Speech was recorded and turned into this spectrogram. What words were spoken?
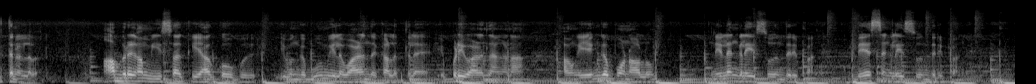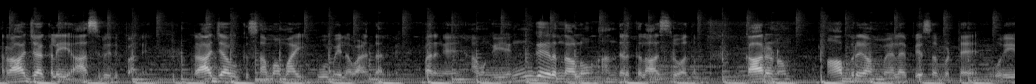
கத்த நல்லவர். ஆப்ரகாம் ஈசாக்கு யாக்கோபு இவங்க பூமியில் வாழ்ந்த காலத்தில் எப்படி வாழ்ந்தாங்கன்னா அவங்க எங்கே போனாலும் நிலங்களை சுதந்திரிப்பாங்க தேசங்களை சுதந்திரிப்பாங்க ராஜாக்களை ஆசீர்வதிப்பாங்க. ராஜாவுக்கு சமமாய் பூமியில் வாழ்ந்தாங்க. பாருங்கள் அவங்க எங்கே இருந்தாலும் அந்த இடத்துல ஆசீர்வாதம். காரணம் ஆப்ரகாம் மேலே பேசப்பட்ட ஒரே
